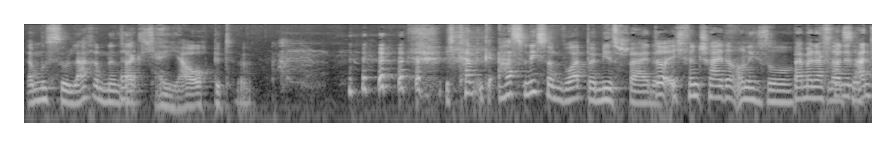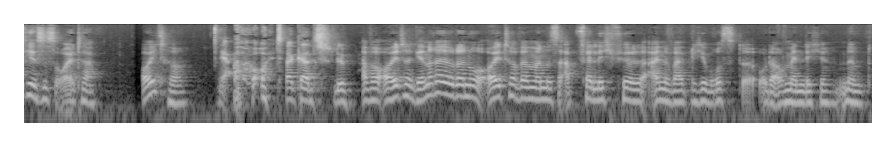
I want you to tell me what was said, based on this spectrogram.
Dann muss ich so lachen. Dann sag ich, ja, ja, auch bitte. ich kann, hast du nicht so ein Wort? Bei mir ist Scheide. So, ich finde Scheide auch nicht so. Bei meiner Freundin. Antje ist es Euter. Euter. Ja, Euter ganz schlimm. Aber Euter generell oder nur Euter, wenn man es abfällig für eine weibliche Brust äh, oder auch männliche nimmt?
